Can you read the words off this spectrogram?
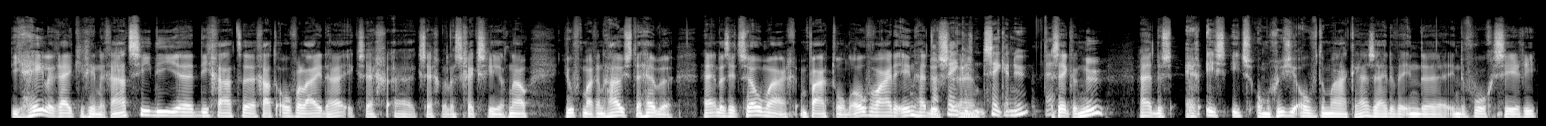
die hele rijke generatie die, die gaat, gaat overlijden. Ik zeg, ik zeg wel eens gekscherend, nou, je hoeft maar een huis te hebben. En er zit zomaar een paar ton overwaarde in. Nou, dus, zeker, zeker nu. Hè? Zeker nu dus er is iets om ruzie over te maken, zeiden we in de, in de vorige serie.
